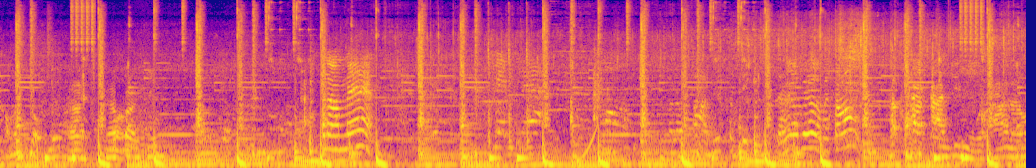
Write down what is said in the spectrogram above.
เขาไม่จบเลยอะครับปากินน้ำแม่ไม่ การกินหมูกระทะแล้ว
